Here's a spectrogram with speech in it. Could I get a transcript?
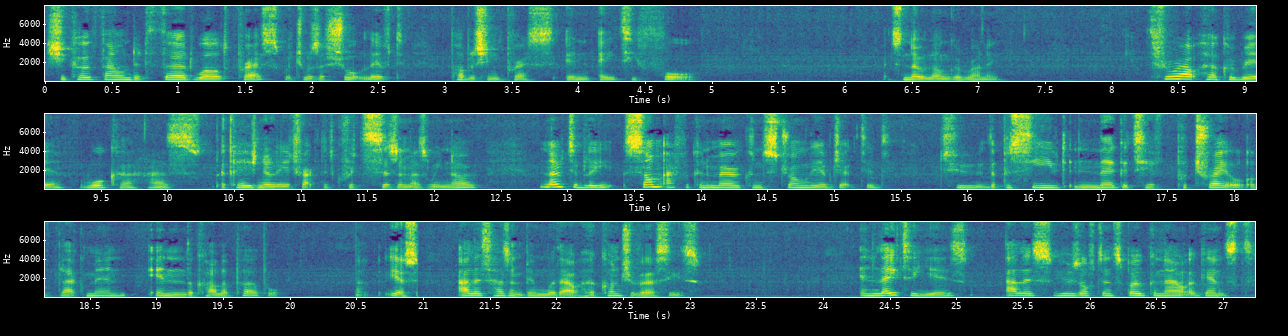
She co founded Third World Press, which was a short lived publishing press in 84. It's no longer running. Throughout her career, Walker has occasionally attracted criticism, as we know. Notably, some African Americans strongly objected to the perceived negative portrayal of black men in The Color Purple. Yes, Alice hasn't been without her controversies. In later years, Alice, who's often spoken out against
